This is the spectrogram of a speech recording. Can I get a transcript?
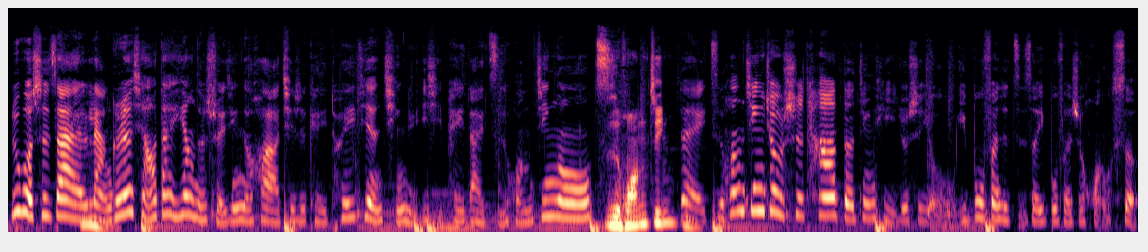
如果是在两个人想要戴一样的水晶的话，嗯、其实可以推荐情侣一起佩戴紫黄金哦。紫黄金，对，紫黄金就是它的晶体，就是有一部分是紫色，一部分是黄色。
